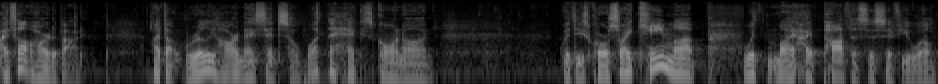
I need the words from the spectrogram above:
I thought hard about it. I thought really hard, and I said, "So what the heck is going on with these corals?" So I came up with my hypothesis, if you will,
